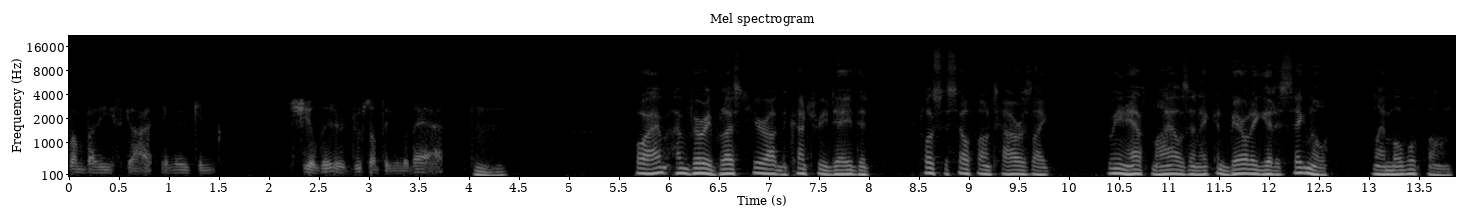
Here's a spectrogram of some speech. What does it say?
somebody's got, I mean, we can shield it or do something with that. hmm Boy, I'm, I'm very blessed here out in the country, Dave, that the closest cell phone tower is like three and a half miles, and I can barely get a signal on my mobile phone.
